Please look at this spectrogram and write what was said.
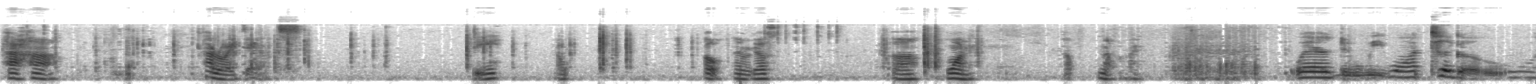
Haha. -ha. How do I dance? D? Oh, there it goes. Uh, one. No, never mind. Where do we want to go?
